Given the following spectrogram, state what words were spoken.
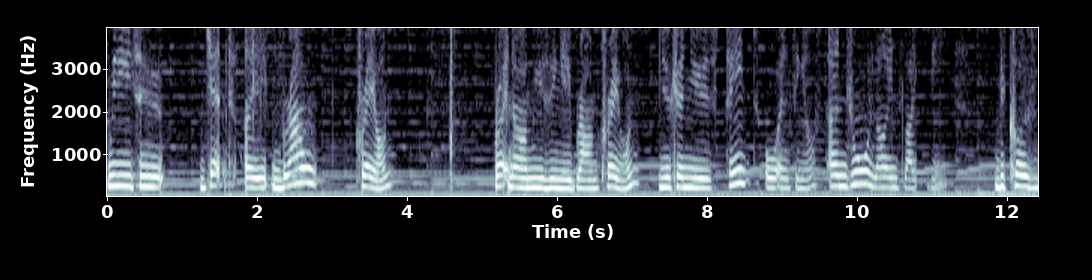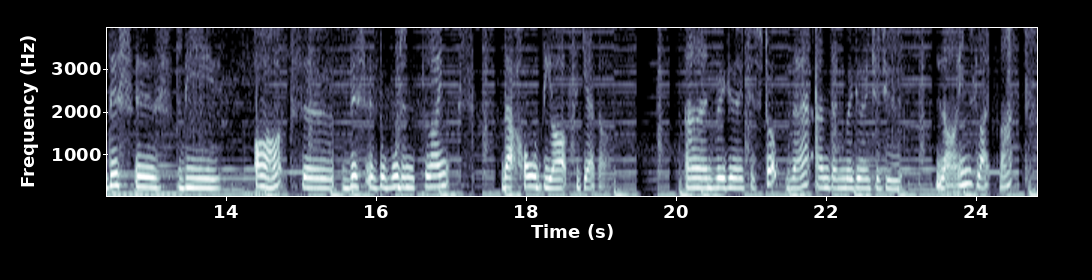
we need to get a brown crayon. Right now I'm using a brown crayon. You can use paint or anything else and draw lines like these. Because this is the ark, so this is the wooden planks that hold the ark together. And we're going to stop there and then we're going to do lines like that.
